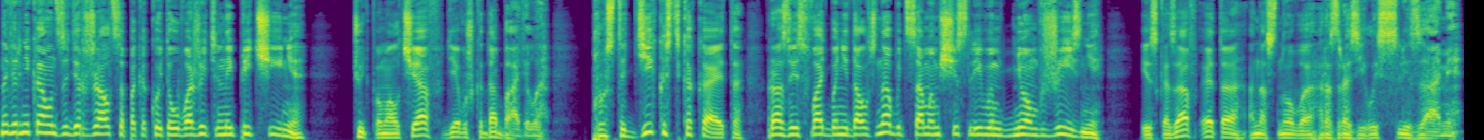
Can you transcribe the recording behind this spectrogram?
«Наверняка он задержался по какой-то уважительной причине». Чуть помолчав, девушка добавила. «Просто дикость какая-то. Разве свадьба не должна быть самым счастливым днем в жизни?» И, сказав это, она снова разразилась слезами.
